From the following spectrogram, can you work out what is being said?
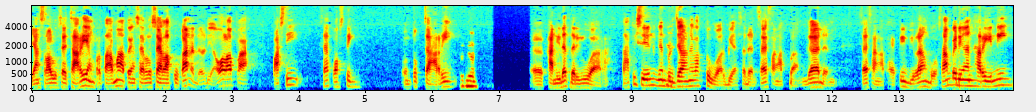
yang selalu saya cari yang pertama atau yang selalu saya lakukan adalah di awal apa? Pasti saya posting untuk cari uh, kandidat dari luar. Tapi seiring dengan berjalannya waktu luar biasa. Dan saya sangat bangga dan saya sangat happy bilang bahwa sampai dengan hari ini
